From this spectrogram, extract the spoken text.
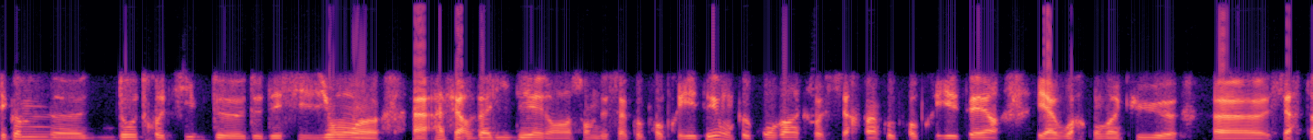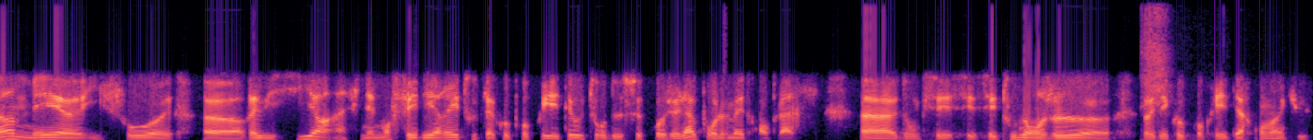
C'est comme d'autres types de, décisions à, faire valider dans l'ensemble de sa copropriété. On peut convaincre certains copropriétaires et avoir convaincu certains, mais il faut réussir à finalement fédérer toute la copropriété autour de ce projet-là pour le mettre en place. donc c'est tout l'enjeu des copropriétaires convaincus.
